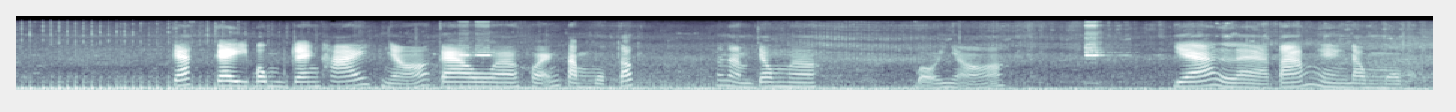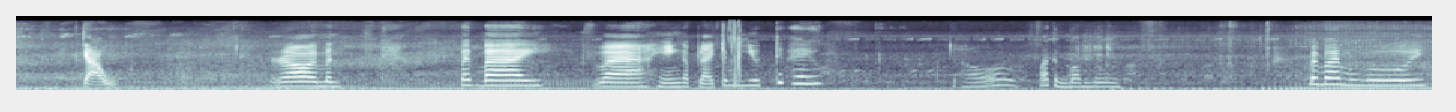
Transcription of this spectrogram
các cây bông trang thái nhỏ, cao à, khoảng tầm một tấc. Nó nằm trong à, bội nhỏ. Giá là 8.000 đồng một chậu. Rồi mình, bye bye và hẹn gặp lại trong video tiếp theo. Đó, quá từng bông luôn. Bye bye mọi người.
